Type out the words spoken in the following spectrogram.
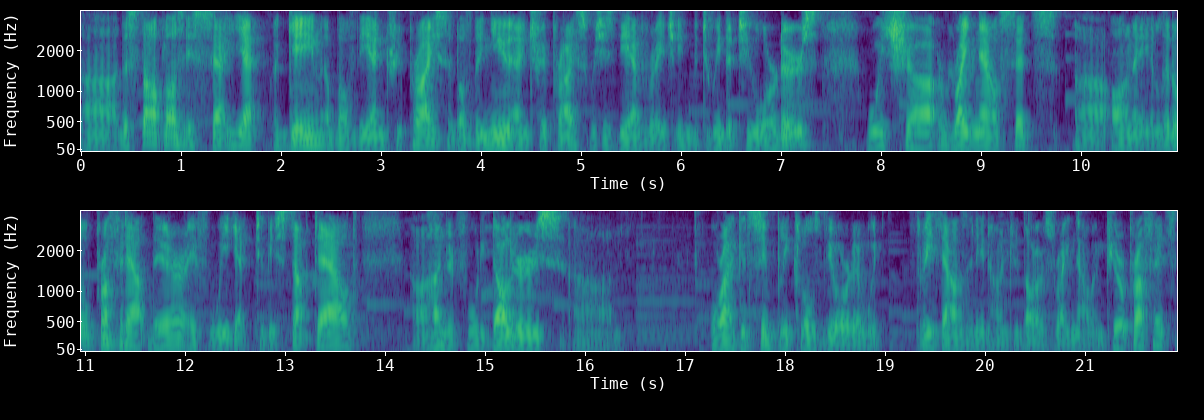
Uh, the stop loss is set yet again above the entry price, above the new entry price, which is the average in between the two orders, which uh, right now sits uh, on a little profit out there. If we get to be stopped out, $140, uh, or I could simply close the order with $3,800 right now in pure profits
